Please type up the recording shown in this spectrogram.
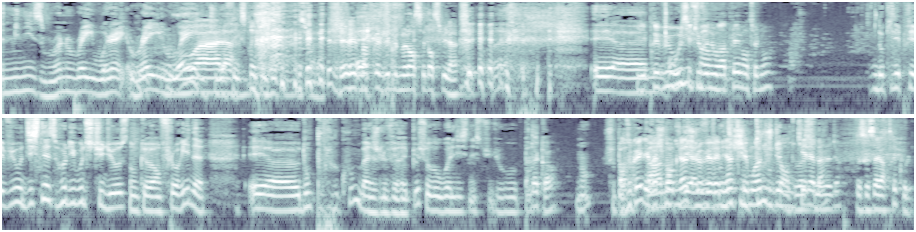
and Minnie's Runaway Ra- Railway. Voilà. fait exprès que. J'avais pas prévu de me lancer dans celui-là. Et euh, il est prévu où oui, si tu veux nous rappeler éventuellement Donc il est prévu au Disney's Hollywood Studios, donc euh, en Floride. Et euh, donc pour le coup, bah je le verrai plus au Walt Disney Studios Park. D'accord. Non, je sais pas. En tout cas, il est vachement classe, je le me bien chez moi tout le temps, tu vois Mickey ce que je veux dire Parce que ça a l'air très cool.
